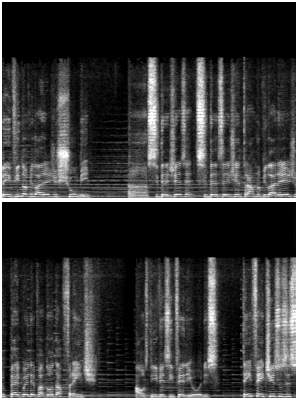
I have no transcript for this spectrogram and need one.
Bem-vindo ao vilarejo Shumi. Uh, se, deseja, se deseja entrar no vilarejo, pegue o elevador da frente aos níveis inferiores. Tem feitiços,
